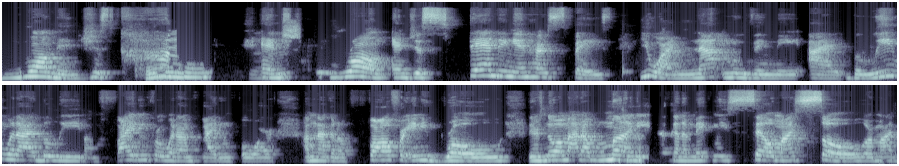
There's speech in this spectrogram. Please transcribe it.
woman, just calm mm-hmm. and strong and just standing in her space. You are not moving me. I believe what I believe. I'm fighting for what I'm fighting for. I'm not going to fall for any role. There's no amount of money that's going to make me sell my soul or my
